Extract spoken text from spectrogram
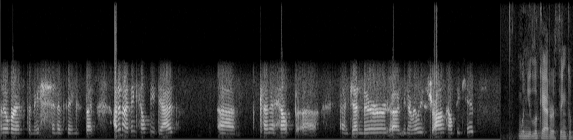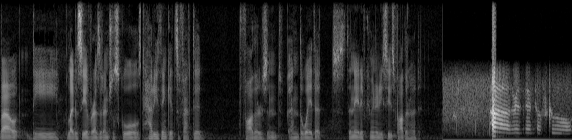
an overestimation of things. But I don't know. I think healthy dads um, kind of help uh, engender, uh, you know, really strong, healthy kids. When you look at or think about the legacy of residential schools, how do you think it's affected fathers and, and the way that the Native community sees fatherhood? Uh, the residential schools.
